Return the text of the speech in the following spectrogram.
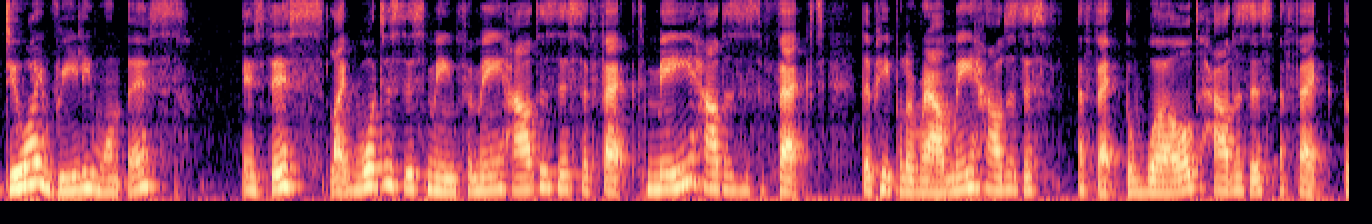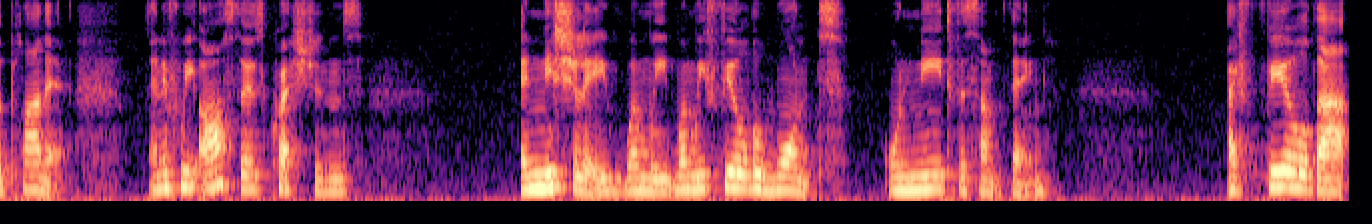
do i really want this? Is this like what does this mean for me? How does this affect me? How does this affect the people around me? How does this affect the world? How does this affect the planet? And if we ask those questions initially when we when we feel the want or need for something i feel that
